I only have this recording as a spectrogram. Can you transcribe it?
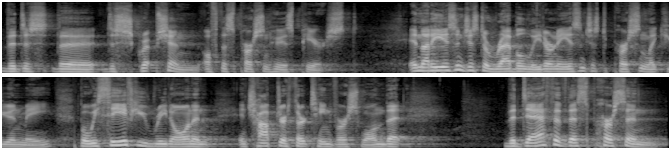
the, the description of this person who is pierced, in that he isn't just a rebel leader and he isn't just a person like you and me, but we see if you read on in, in chapter 13, verse 1, that the death of this person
